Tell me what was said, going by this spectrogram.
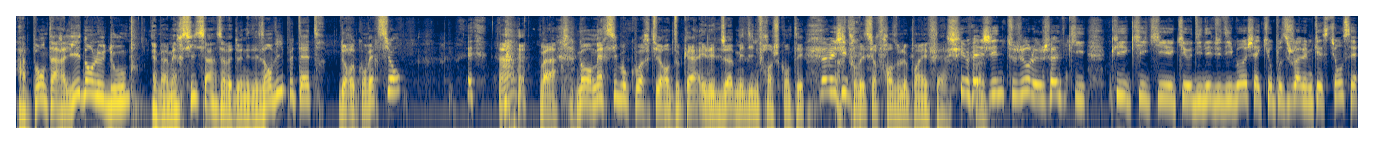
à Pontarlier dans le Doubs. Eh ben merci, ça, ça va donner des envies peut-être de reconversion. Hein voilà. Bon, merci beaucoup Arthur en tout cas, et les jobs Made in Franche-Comté, retrouver sur francebleu.fr. J'imagine toujours le jeune qui, qui, qui, qui, qui est au dîner du dimanche, à qui on pose toujours la même question, c'est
